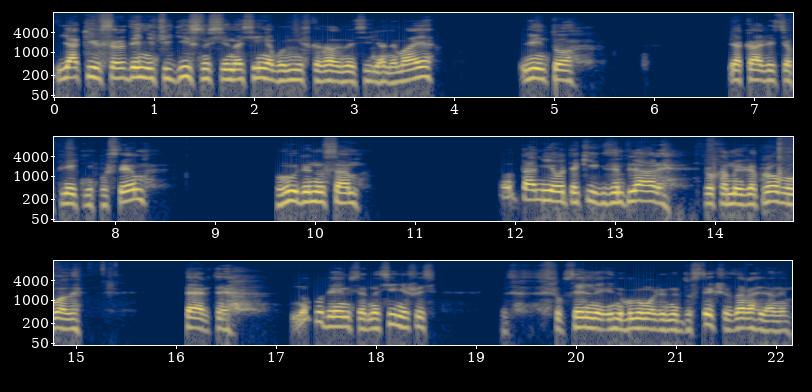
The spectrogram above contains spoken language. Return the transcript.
як і всередині чи дійсності насіння, бо мені сказали, насіння немає. Він то, як кажеться, плетні пустив. Гудину сам. От там є отакі екземпляри, трохи ми вже пробували терти. Ну, подивимося, насіння щось, щоб сильне і не було, може, не достигше, зараз глянемо.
